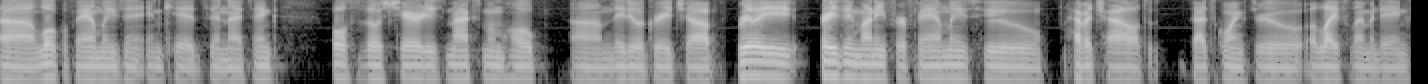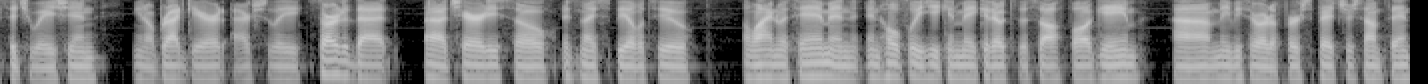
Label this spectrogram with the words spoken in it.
uh, local families and, and kids. And I think both of those charities, Maximum Hope, um, they do a great job really raising money for families who have a child that's going through a life limiting situation. You know, Brad Garrett actually started that uh, charity, so it's nice to be able to align with him and, and hopefully he can make it out to the softball game, uh, maybe throw out a first pitch or something.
